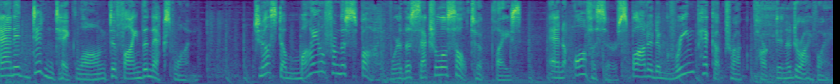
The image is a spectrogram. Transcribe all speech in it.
And it didn't take long to find the next one. Just a mile from the spot where the sexual assault took place, an officer spotted a green pickup truck parked in a driveway.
